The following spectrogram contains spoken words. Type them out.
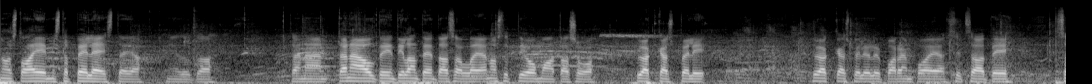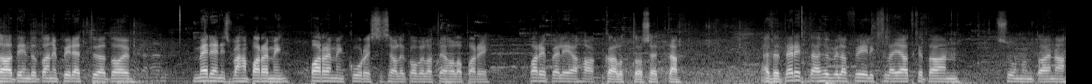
noista aiemmista peleistä. Ja, ja tota, tänään, tänään oltiin tilanteen tasalla ja nostettiin omaa tasoa. Hyökkäyspeli, hyökkäyspeli oli parempaa ja sitten saatiin, saatiin tota, niin pidettyä toi Medenis vähän paremmin, paremmin kurissa. Se oli kovilla teholla pari, pari peliä hakkailut tuossa. Että, että erittäin hyvillä fiiliksillä jatketaan sunnuntaina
